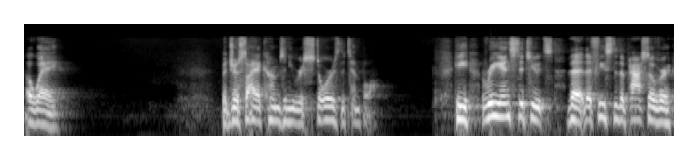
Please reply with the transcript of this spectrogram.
away. But Josiah comes and he restores the temple. He reinstitutes the, the feast of the Passover,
